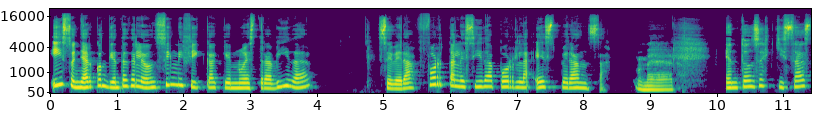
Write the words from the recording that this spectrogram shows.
Y soñar con dientes de león significa que nuestra vida se verá fortalecida por la esperanza. Mer. Entonces quizás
